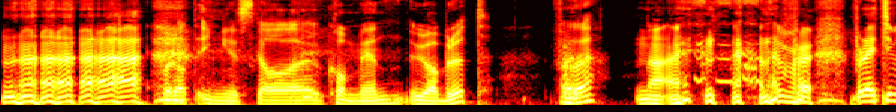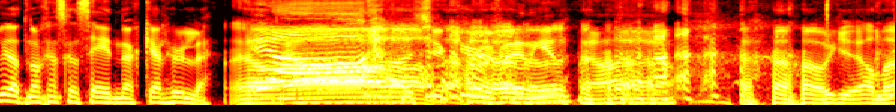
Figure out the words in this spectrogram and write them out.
For at ingen skal komme inn uavbrutt. For det? Nei, for, for det er ikke vil at noen skal se i nøkkelhullet. Ja. Tjukke uforeningen. Ja, ja, ja. ok, Anne,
